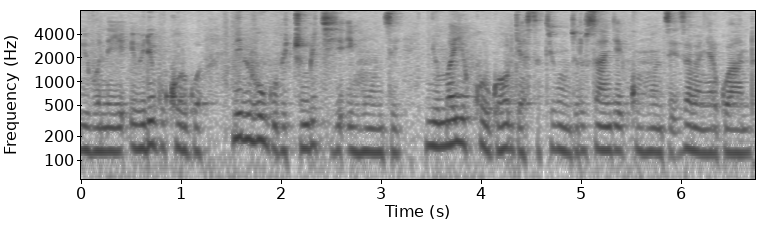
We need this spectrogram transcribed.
Mwiboneye ibiri gukorwa n'ibihugu bicumbikiye impunzi nyuma y'ikurwaho rya sitati y'impunzi rusange ku mpunzi z'abanyarwanda.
